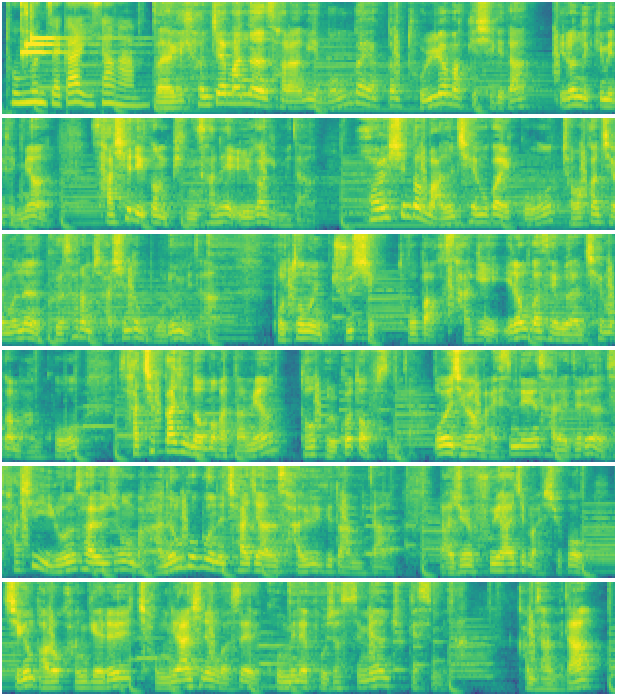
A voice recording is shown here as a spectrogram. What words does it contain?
돈 문제가 이상함. 만약에 현재 만나는 사람이 뭔가 약간 돌려막기식이다 이런 느낌이 들면 사실 이건 빙산의 일각입니다. 훨씬 더 많은 채무가 있고 정확한 채무는 그 사람 자신도 모릅니다. 보통은 주식, 도박, 사기 이런 것에 의한 채무가 많고 사채까지 넘어갔다면 더 볼 것도 없습니다. 오늘 제가 말씀드린 사례들은 사실 이혼 사유 중 많은 부분을 차지하는 사유이기도 합니다. 나중에 후회하지 마시고 지금 바로 관계를 정리하시는 것을 고민해 보셨으면 좋겠습니다. 감사합니다.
